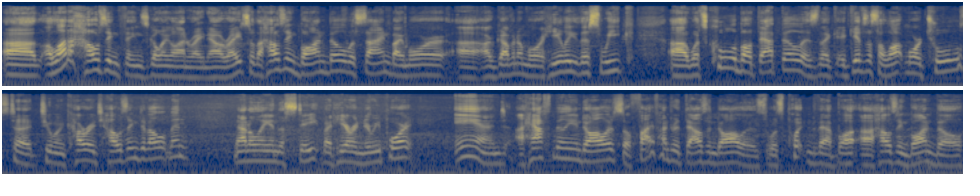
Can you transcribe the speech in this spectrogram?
Uh, a lot of housing things going on right now, right? So the housing bond bill was signed by more uh, our governor Maura Healey this week. Uh, what's cool about that bill is like it gives us a lot more tools to to encourage housing development not only in the state, but here in Newburyport. And a half million dollars, so $500,000 was put into that uh, housing bond bill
